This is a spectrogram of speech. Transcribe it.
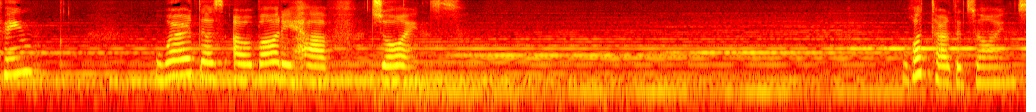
Think where does our body have joints? What are the joints?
